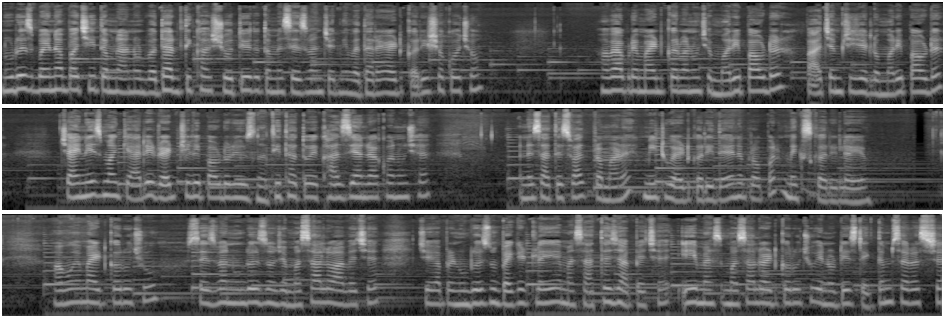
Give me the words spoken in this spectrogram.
નૂડલ્સ બન્યા પછી તમને આનો વધારે તીખાશ જોતી હોય તો તમે શેઝવાન ચટણી વધારે એડ કરી શકો છો. હવે આપણે એડ કરવાનું છે મરી પાવડર, પાંચ ચમચી જેટલો મરી પાવડર. ચાઇનીઝમાં ક્યારેય રેડ ચીલી પાવડર યુઝ નથી થતો, એ ખાસ ધ્યાન રાખવાનું છે. અને સાથે સ્વાદ પ્રમાણે મીઠું એડ કરી દઈએ અને પ્રોપર મિક્સ કરી લઈએ. હવે હું એમાં એડ કરું છું. શેઝવાન નૂડલ્સનો જે મસાલો આવે છે, જે આપણે નૂડલ્સનું પેકેટ લઈએ, એમાં સાથે જ આપે છે. એ મસાલો એડ કરું છું, એનો ટેસ્ટ એકદમ સરસ છે.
